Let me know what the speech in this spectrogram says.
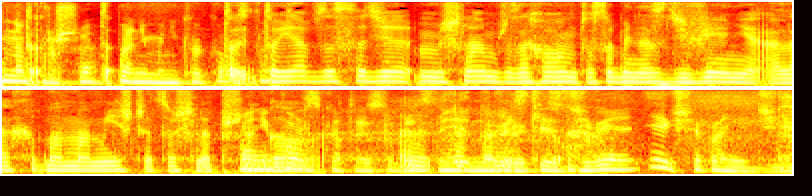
No proszę, pani Monika To, to ja w zasadzie myślałam, że zachowam to sobie na zdziwienie, ale chyba mam jeszcze coś lepszego. Pani Polska to jest obecnie E, jedno tak wielkie zdziwienie. Niech się pani dziwi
